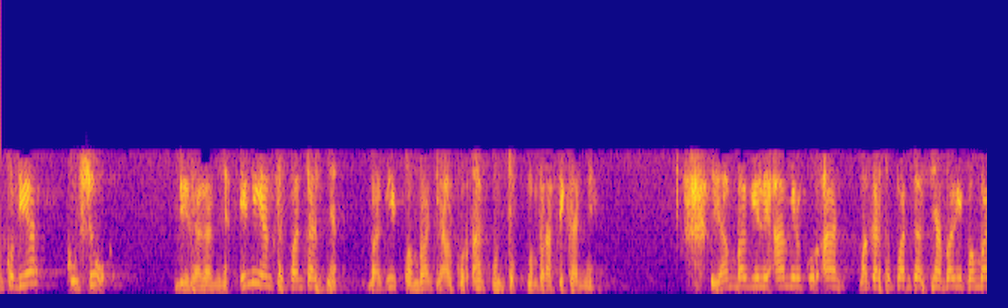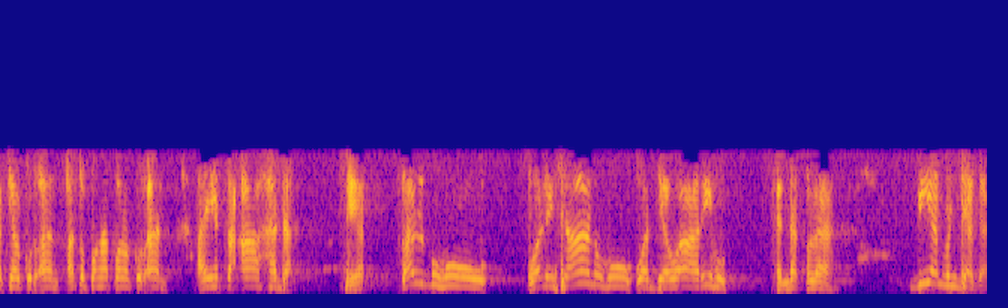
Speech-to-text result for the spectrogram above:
angkuh dia kusuk di dalamnya. Ini yang sepantasnya bagi pembaca Al-Quran untuk memperhatikannya. Yang bagi li amil Quran, maka sepantasnya bagi pembaca Al-Quran atau penghafal Al-Quran, ayat ta'ahada. Ya. Kalbuhu wa lisanuhu wa jawarihu. Hendaklah dia menjaga.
